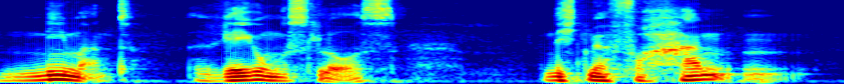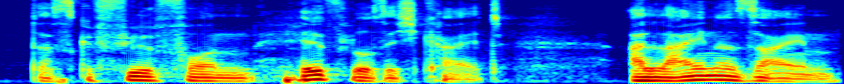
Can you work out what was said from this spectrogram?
niemand, regungslos, nicht mehr vorhanden. Das Gefühl von Hilflosigkeit, alleine sein,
